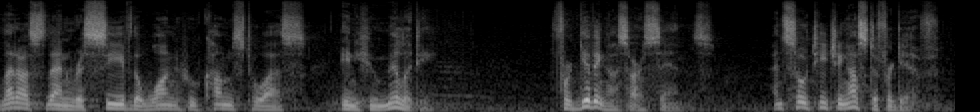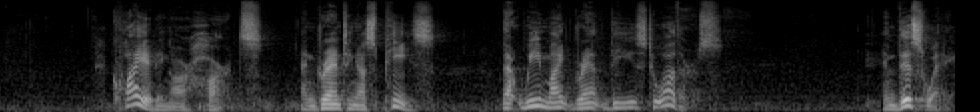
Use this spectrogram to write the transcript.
Let us then receive the one who comes to us in humility, forgiving us our sins, and so teaching us to forgive, quieting our hearts and granting us peace that we might grant these to others. In this way,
